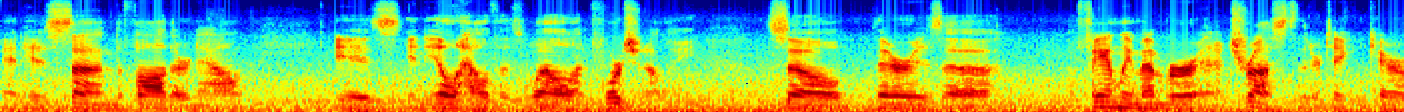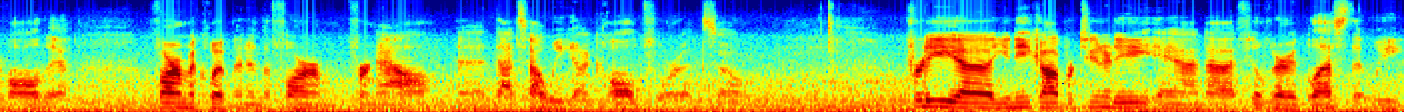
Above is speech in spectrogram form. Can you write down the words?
and his son, the father now, is in ill health as well, unfortunately. So there is a, a family member and a trust that are taking care of all the farm equipment in the farm for now, and that's how we got called for it. So pretty uh, unique opportunity, and uh, I feel very blessed that we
